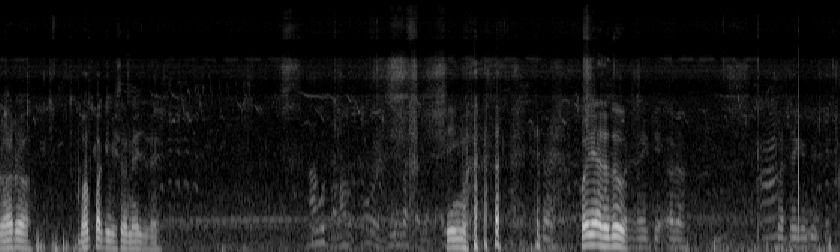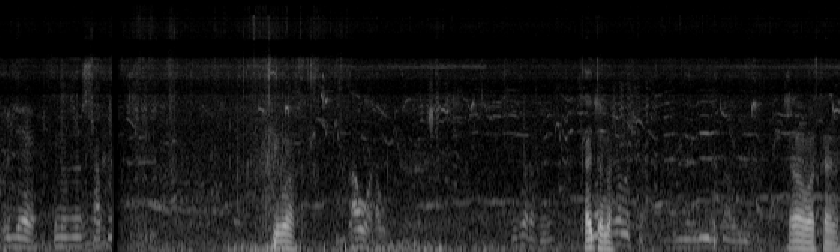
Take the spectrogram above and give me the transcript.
র র বক পাখি পিছনে এই যে। শিং কই আছে তু কি মাছ খাইছো না? হ্যাঁ মাছ খায় না।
